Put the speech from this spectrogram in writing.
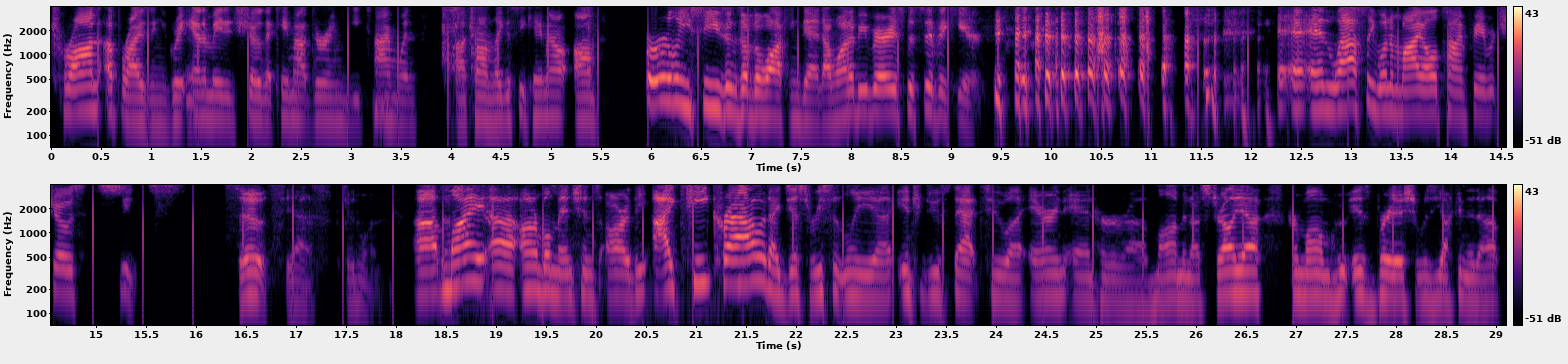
Tron Uprising, a great animated show that came out during the time when uh, Tron Legacy came out. Um, early seasons of The Walking Dead. I want to be very specific here. and, and lastly, one of my all-time favorite shows, Suits. Suits, yes, good one. Uh, my uh, honorable mentions are the IT crowd. I just recently uh, introduced that to uh, Erin and her uh, mom in Australia. Her mom, who is British, was yucking it up.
